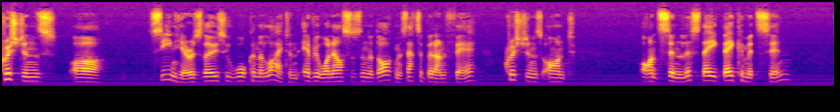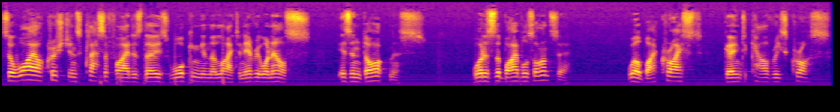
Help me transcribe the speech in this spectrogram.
Christians are seen here as those who walk in the light and everyone else is in the darkness. That's a bit unfair. Christians aren't, aren't sinless, they, they commit sin. So why are Christians classified as those walking in the light and everyone else is in darkness? What is the Bible's answer? Well, by Christ going to Calvary's cross,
